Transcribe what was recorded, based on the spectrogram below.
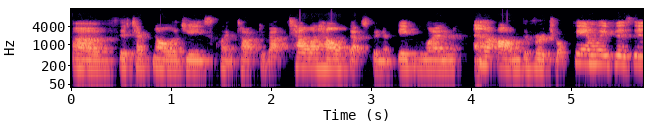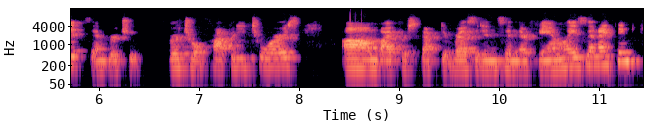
of the technologies. Clint talked about telehealth. That's been a big one. um, the virtual family visits and virtual virtual property tours um, by prospective residents and their families. And I think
